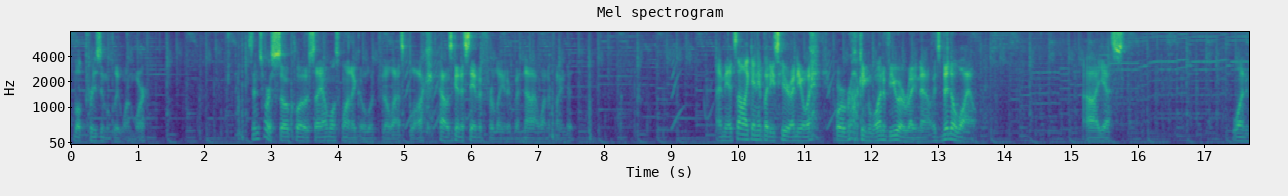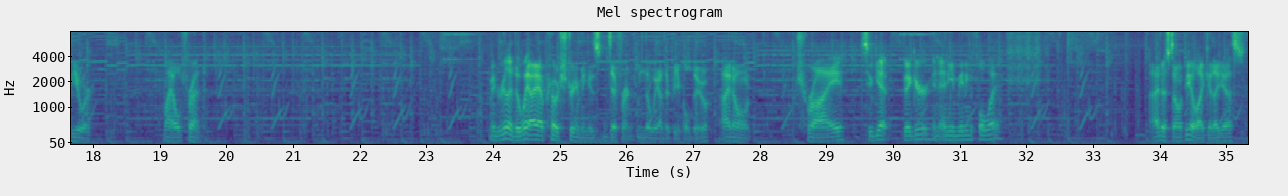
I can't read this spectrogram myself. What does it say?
Well, presumably one more. Since we're so close, I almost want to go look for the last block. I was gonna save it for later, but now I want to find it. I mean, it's not like anybody's here anyway. We're rocking one viewer right now. It's been a while. Ah, uh, yes. One viewer. My old friend. Mean, really, the way I approach streaming is different from the way other people do. I don't try to get bigger in any meaningful way. I just don't feel like it, I guess.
